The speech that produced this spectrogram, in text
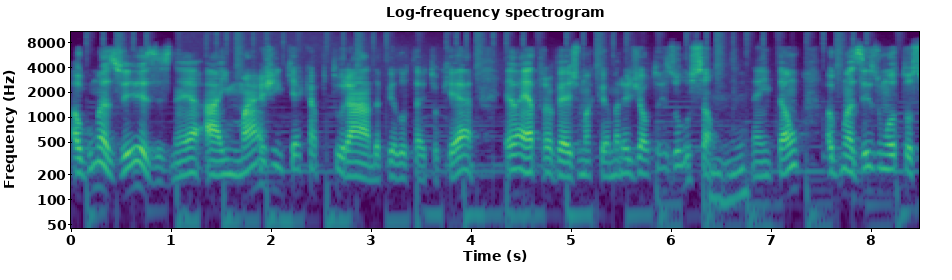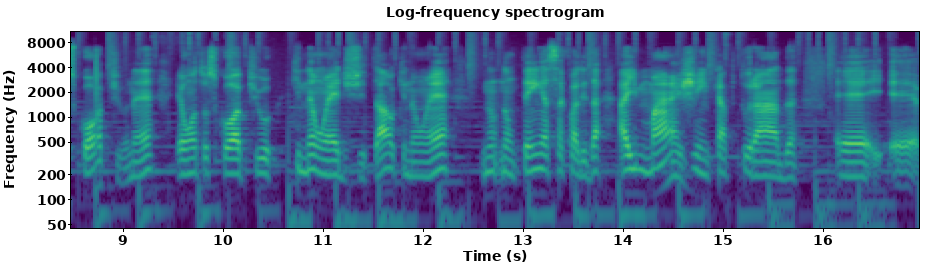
algumas vezes, né, a imagem que é capturada pelo TytoCare, ela é através de uma câmera de alta resolução, uhum. né? Então, algumas vezes um otoscópio, né, é um otoscópio que não é digital, que não é, não, não tem essa qualidade. A imagem capturada é, é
